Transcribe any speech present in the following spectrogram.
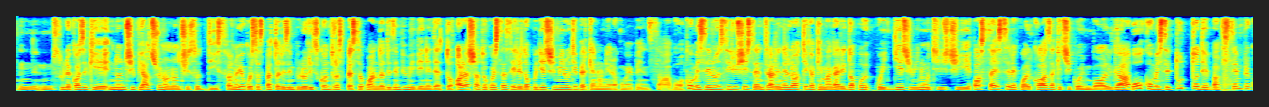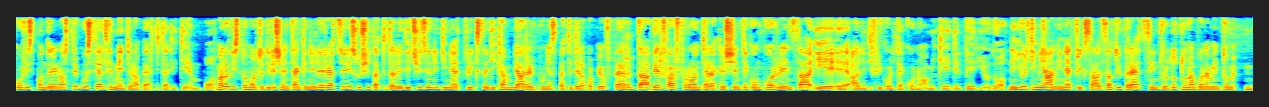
mh, sulle cose che non ci piacciono non ci soddisfano. Io questo aspetto, ad esempio, lo riscontro spesso quando, ad esempio, mi viene detto ho lasciato questa serie dopo dieci minuti perché non era come pensavo. Come se non si riuscisse a entrare nell'ottica che magari dopo quei dieci minuti ci possa essere qualcosa qualcosa che ci coinvolga o come se tutto debba sempre corrispondere ai nostri gusti altrimenti è una perdita di tempo. Ma l'ho visto molto di recente anche nelle reazioni suscitate dalle decisioni di Netflix di cambiare alcuni aspetti della propria offerta mm. per far fronte alla crescente concorrenza e eh, alle difficoltà economiche del periodo. Negli ultimi anni Netflix ha alzato i prezzi, introdotto un abbonamento m-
